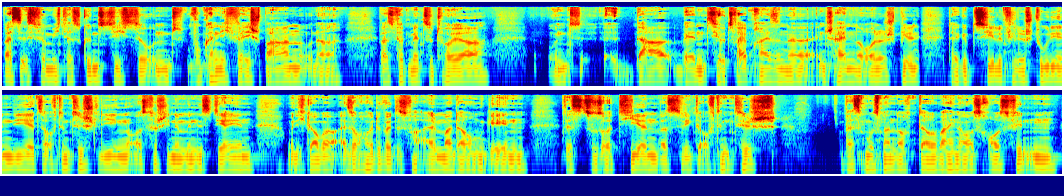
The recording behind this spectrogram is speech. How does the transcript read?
was ist für mich das günstigste und wo kann ich vielleicht sparen oder was wird mir zu teuer. Und äh, da werden CO2-Preise eine entscheidende Rolle spielen. Da gibt es viele, viele Studien, die jetzt auf dem Tisch liegen aus verschiedenen Ministerien. Und ich glaube, also heute wird es vor allem mal darum gehen, das zu sortieren, was liegt auf dem Tisch, was muss man noch darüber hinaus rausfinden,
